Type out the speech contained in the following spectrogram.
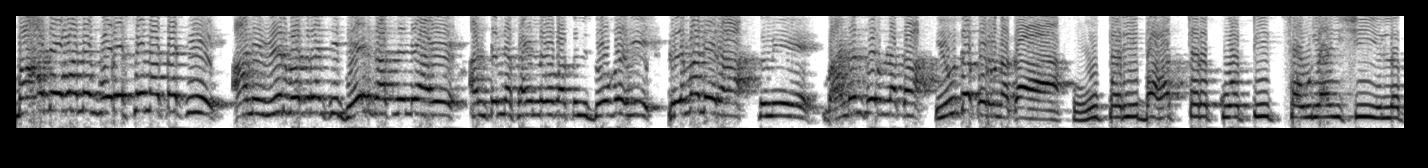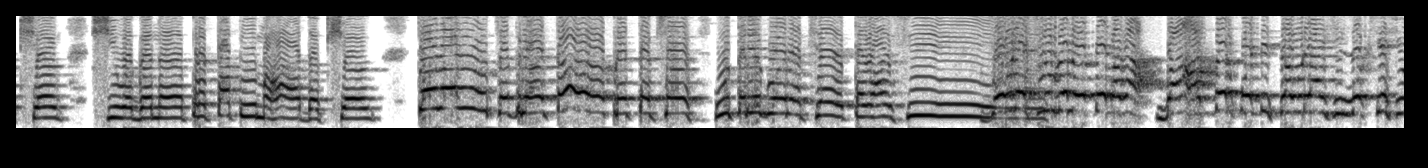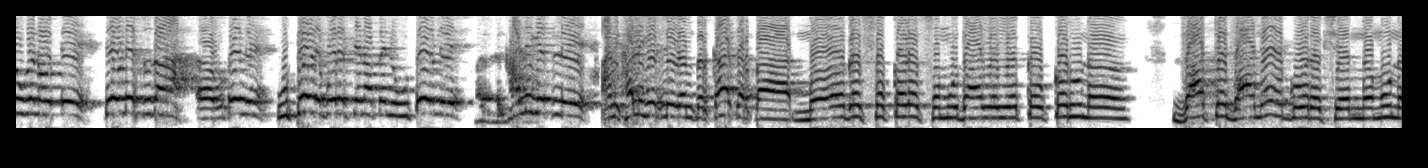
महादेवानं गोरक्षनाथाची आणि वीरभद्रांची भेट घातलेली आहे. आणि त्यांना सांगितलं बाबा तुम्ही दोघंही प्रेमाने राहा. तुम्ही भांडण करू नका युद्ध करू नका. उपरी बहात्तर कोटी चौऱ्याऐंशी लक्ष शिवगण प्रतापी महादक्ष. तेव्हा प्रत्यक्ष उतरी गोरक्ष तयासी. जेवढे शिवगण होते बघा बहात्तर कोटी चौऱ्याऐंशी लक्ष शिवगण होते. तेवढे सुद्धा उठवले. उठवले गोरक्षनाथांनी उठवले. खाली घेतले. आणि खाली घेतल्यानंतर काय करतात? मग सकळ समुदाय एक करून जात झाले गोरक्ष नमुन.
